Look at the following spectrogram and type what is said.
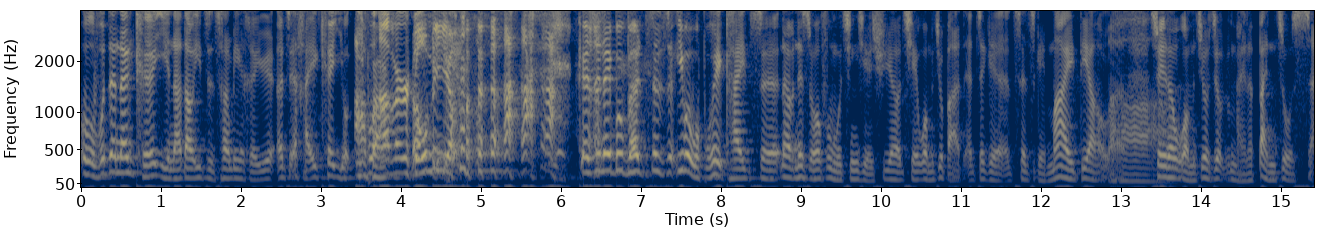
我不单单可以拿到一纸唱片合约，而且还可以有一部 Ave Romeo。可是那部分这是因为我不会开车，那那时候父母亲也需要钱，我们就把这个车子给卖掉了。所以呢，我们就就买了半座山，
